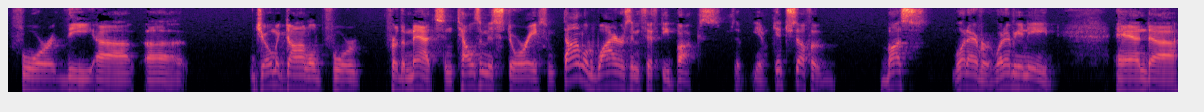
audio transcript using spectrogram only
for the uh, uh, Joe McDonald for for the Mets and tells him his story. So Donald wires him 50 bucks. So, you know, get yourself a bus, whatever, whatever you need. And uh,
